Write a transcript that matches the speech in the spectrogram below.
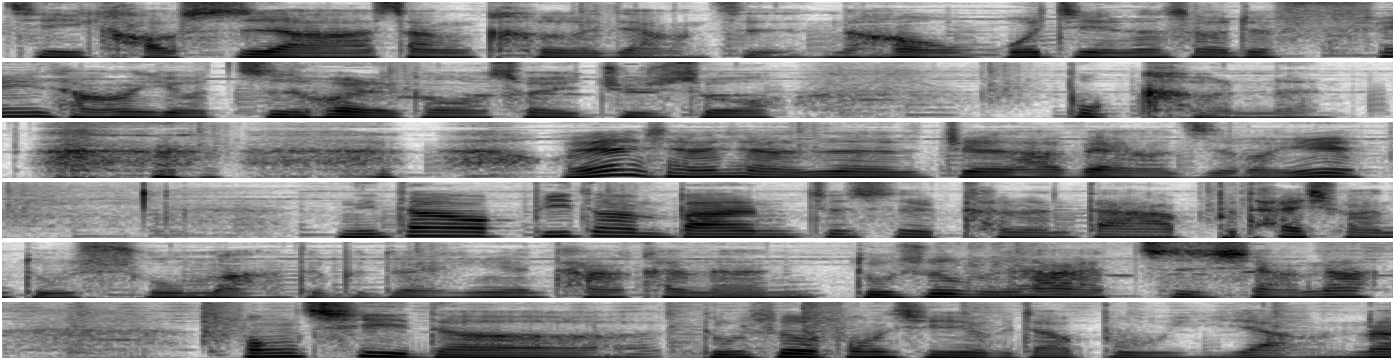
自己考试啊，上课这样子。然后我姐那时候就非常有智慧的跟我说一句说，不可能。我现在想想，真的觉得她非常有智慧，因为你到 B 段班，就是可能大家不太喜欢读书嘛，对不对？因为他可能读书不是他的志向，那风气的读书的风气也比较不一样，那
